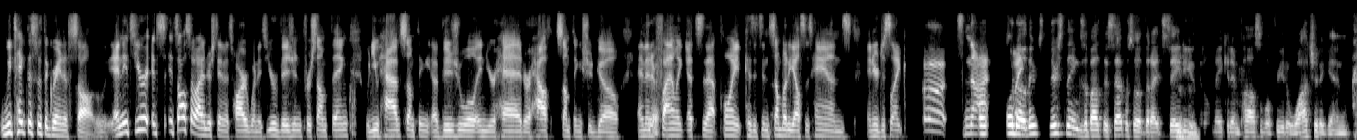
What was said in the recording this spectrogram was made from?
we take this with a grain of salt. And it's your it's it's also I understand it's hard when it's your vision for something, when you have something a visual in your head or how something should go, and then Yeah. it finally gets to that point because it's in somebody else's hands and you're just like, it's not Oh no, there's there's things about this episode that I'd say to you Mhm. that'll make it impossible for you to watch it again.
